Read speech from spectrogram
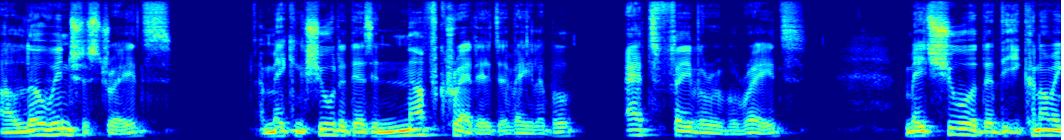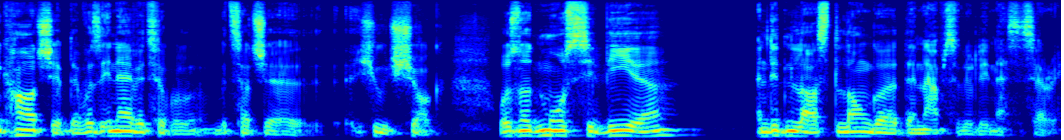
our low interest rates and making sure that there's enough credit available at favorable rates made sure that the economic hardship that was inevitable with such a huge shock was not more severe and didn't last longer than absolutely necessary.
